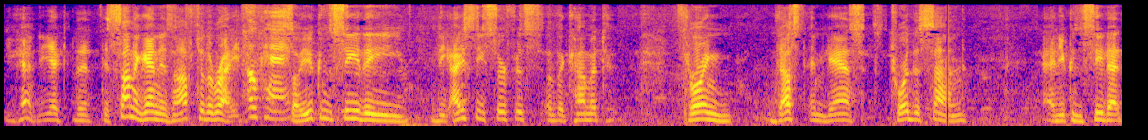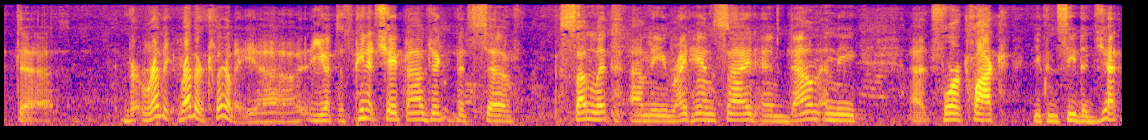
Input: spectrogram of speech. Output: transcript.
You can, yeah, the, the sun again is off to the right. Okay. So you can see the, the icy surface of the comet throwing dust and gas toward the sun, and you can see that uh, rather, rather clearly. Uh, you have this peanut-shaped object that's uh, sunlit on the right-hand side, and down in the at 4 o'clock you can see the jet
